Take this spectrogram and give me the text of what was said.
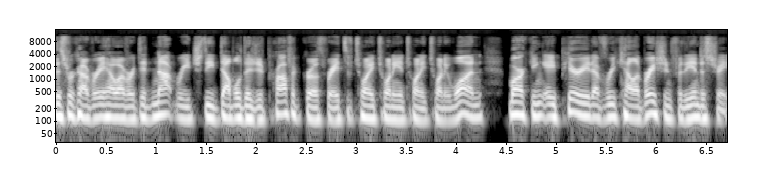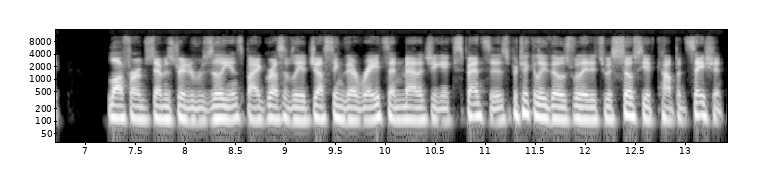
This recovery, however, did not reach the double digit profit growth rates of 2020 and 2021, marking a period of recalibration for the industry. Law firms demonstrated resilience by aggressively adjusting their rates and managing expenses, particularly those related to associate compensation.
